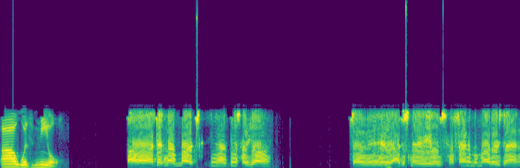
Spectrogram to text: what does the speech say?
uh, was Neil? Oh, I didn't know much, you know, being so young. So it, I just knew he was a friend of my mother's, and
